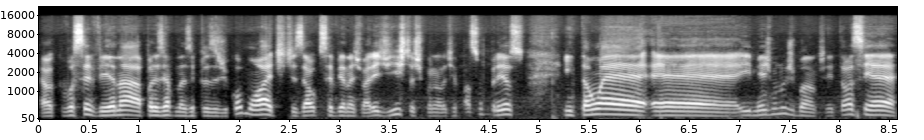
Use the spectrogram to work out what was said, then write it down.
É o que você vê, na, por exemplo, nas empresas de commodities, é o que você vê nas varejistas, quando elas repassam o preço. Então, é, é. E mesmo nos bancos. Então, assim, é.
